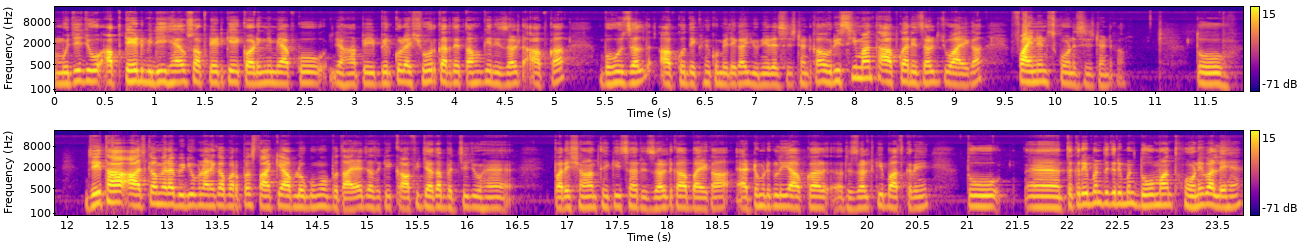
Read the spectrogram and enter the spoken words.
मुझे जो अपडेट मिली है, उस अपडेट के अकॉर्डिंगली मैं आपको यहाँ पे बिल्कुल एश्योर कर देता हूँ कि रिज़ल्ट आपका बहुत जल्द आपको देखने को मिलेगा जूनियर असिस्टेंट का और इसी मंथ आपका रिज़ल्ट जो आएगा फाइनेंस कौन असिस्टेंट का। तो ये था आज का मेरा वीडियो बनाने का पर्पज़ ताकि आप लोगों को बताया जा सके। काफ़ी ज़्यादा बच्चे जो हैं, परेशान थे कि सर रिज़ल्ट कब आएगा? ऑटोमेटिकली आपका रिज़ल्ट की बात करें तो तकरीबन तकरीबन दो मंथ होने वाले हैं।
